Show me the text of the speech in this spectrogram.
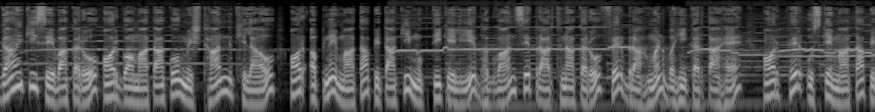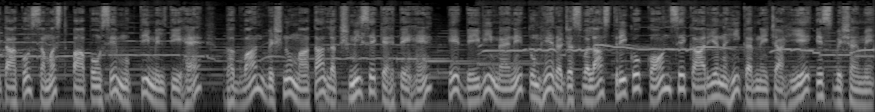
गाय की सेवा करो और गौमाता को मिष्ठान्न खिलाओ और अपने माता पिता की मुक्ति के लिए भगवान से प्रार्थना करो। फिर ब्राह्मण वही करता है और फिर उसके माता पिता को समस्त पापों से मुक्ति मिलती है। भगवान विष्णु माता लक्ष्मी से कहते हैं, हे देवी, मैंने तुम्हें रजस्वला स्त्री को कौन से कार्य नहीं करने चाहिए इस विषय में?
